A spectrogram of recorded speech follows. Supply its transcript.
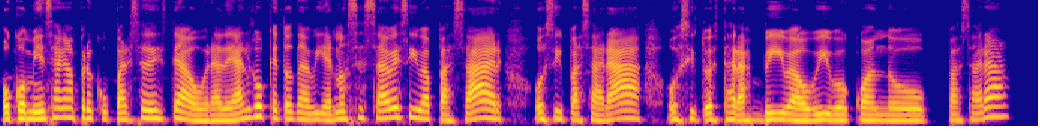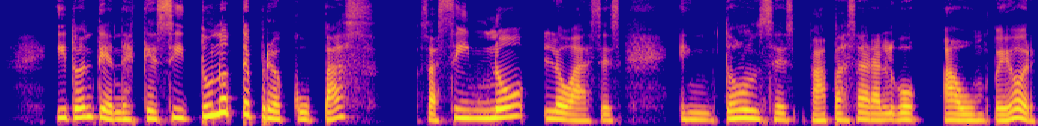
o comienzan a preocuparse desde ahora de algo que todavía no se sabe si va a pasar o si pasará o si tú estarás viva o vivo cuando pasará. Y tú entiendes que si tú no te preocupas, o sea, si no lo haces, entonces va a pasar algo aún peor.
